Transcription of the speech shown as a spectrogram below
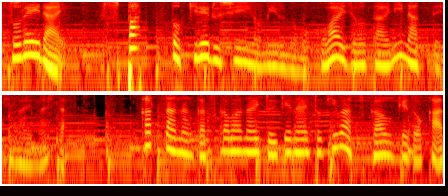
それ以来スパッと切れるシーンを見るのも怖い状態になってしまいました。カッターなんか使わないといけない時は使うけどカッ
